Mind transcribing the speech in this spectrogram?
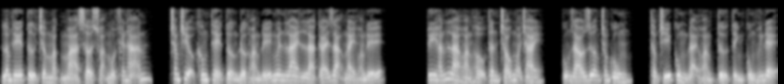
Lâm Thế Tử trầm mặc mà sờ soạn một phen hãn, trăm triệu không thể tưởng được hoàng đế nguyên lai là cái dạng này hoàng đế. Tuy hắn là hoàng hậu thân cháu ngoại trai, cũng giáo dưỡng trong cung, thậm chí cùng đại hoàng tử tình cùng huynh đệ,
